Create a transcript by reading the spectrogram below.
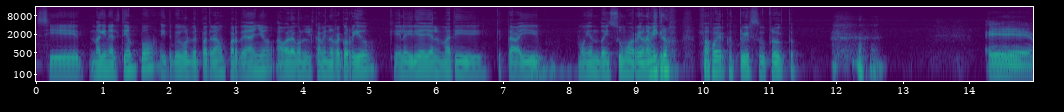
Si máquina el tiempo y te puedes volver para atrás un par de años, ahora con el camino recorrido, ¿qué le diría ya al Mati que estaba ahí mm moviendo insumos arriba de una micro para poder construir sus productos? eh,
